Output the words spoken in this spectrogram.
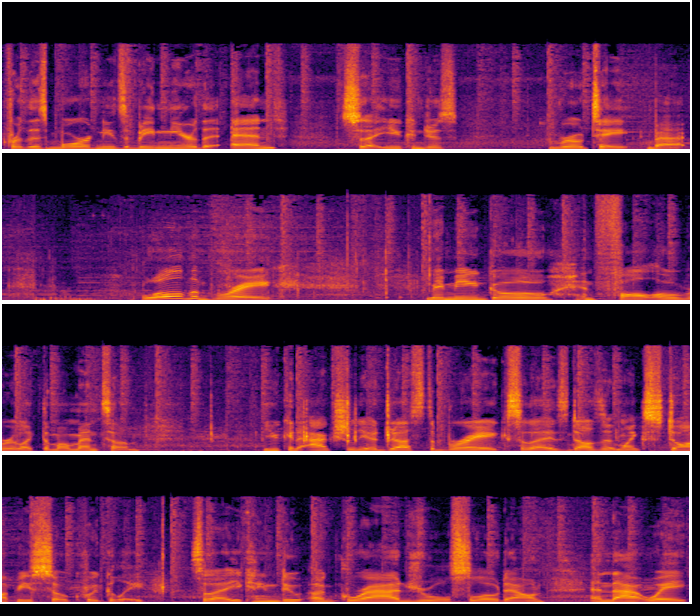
for this board needs to be near the end so that you can just rotate back. Will the brake made me go and fall over like the momentum you can actually adjust the brake so that it doesn't like stop you so quickly so that you can do a gradual slowdown. And that way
